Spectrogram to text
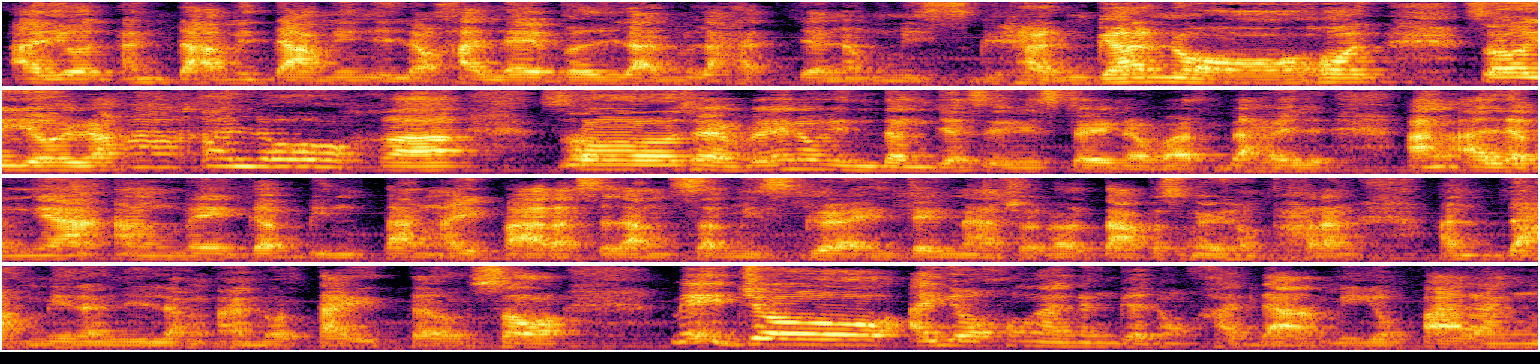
ayun, ang dami-dami nila. Ka-level lang lahat yan ng Miss Grand. Ganon. So, yun, nakakaloka. So, syempre, numindang dyan si Mr. Nawat dahil ang alam niya, ang mega bintang ay para sa lang sa Miss Grand International. Tapos ngayon, parang ang dami na nilang ano, title. So, medyo ayoko nga ng ganong kadami. Yung parang,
